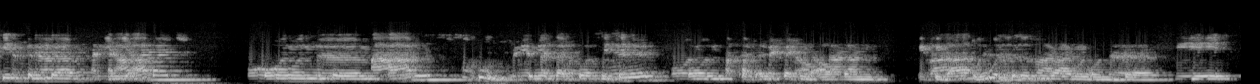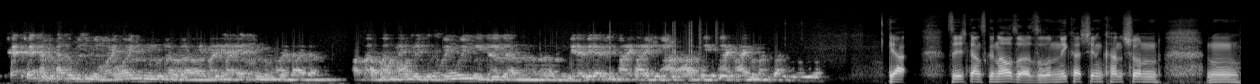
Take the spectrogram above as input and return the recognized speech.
geht dann wieder an die Arbeit. Und ähm, abends, gut, bin jetzt seit kurzem Single und habe entsprechend auch dann privat Ruhe sozusagen und äh, mich ab und zu mit Freunden oder mal essen und so weiter. Aber am Augenblick ist ruhig und gehe dann äh, relativ zeitig schlafen, gegen 21 Uhr. Ja, sehe ich ganz genauso. Also ein Nickerchen kann schon einen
